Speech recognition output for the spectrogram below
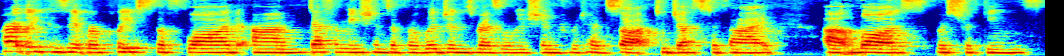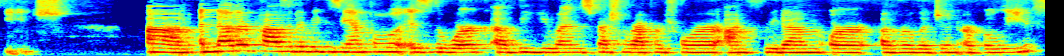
partly because it replaced the flawed um, defamations of religions resolutions, which had sought to justify uh, laws restricting speech. Um, another positive example is the work of the UN Special Rapporteur on Freedom or of Religion or Belief.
